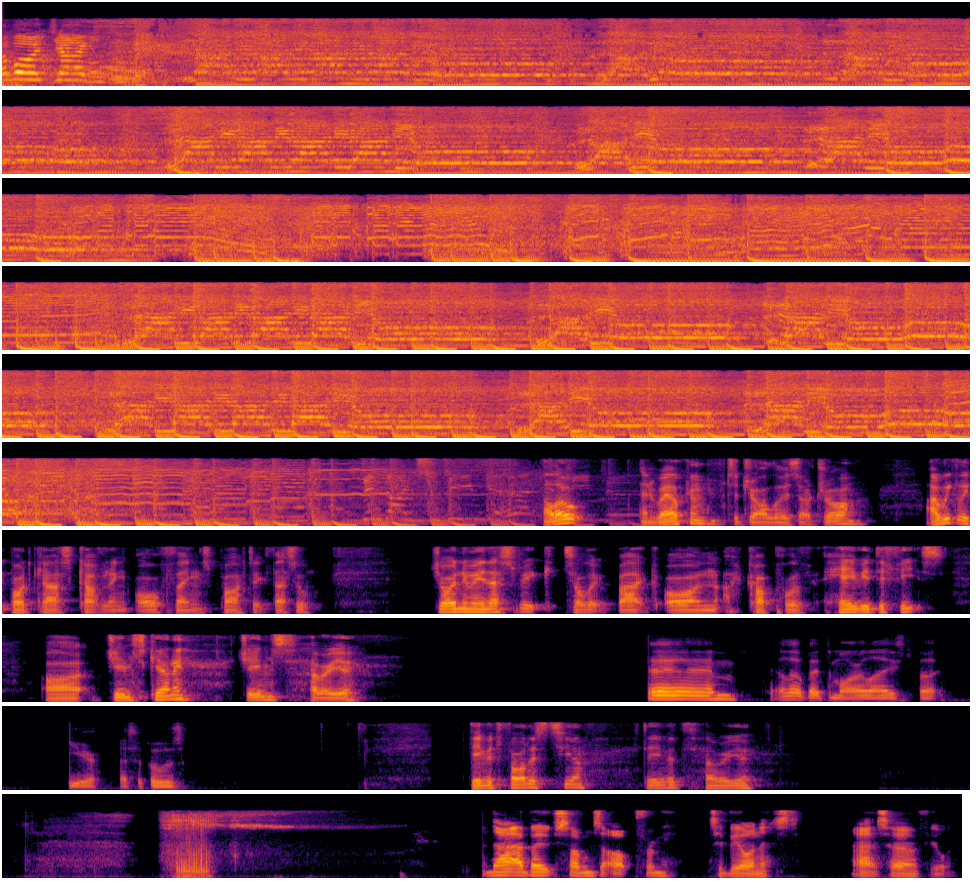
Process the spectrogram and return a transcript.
Come on, Jags. To Draw, Lose or Draw, a weekly podcast covering all things Partick Thistle. Joining me this week to look back on a couple of heavy defeats are James Kearney. James, how are you? Um, a little bit demoralised, but here, I suppose. David Forrest's here. David, how are you? That about sums it up for me, to be honest. That's how I'm feeling.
